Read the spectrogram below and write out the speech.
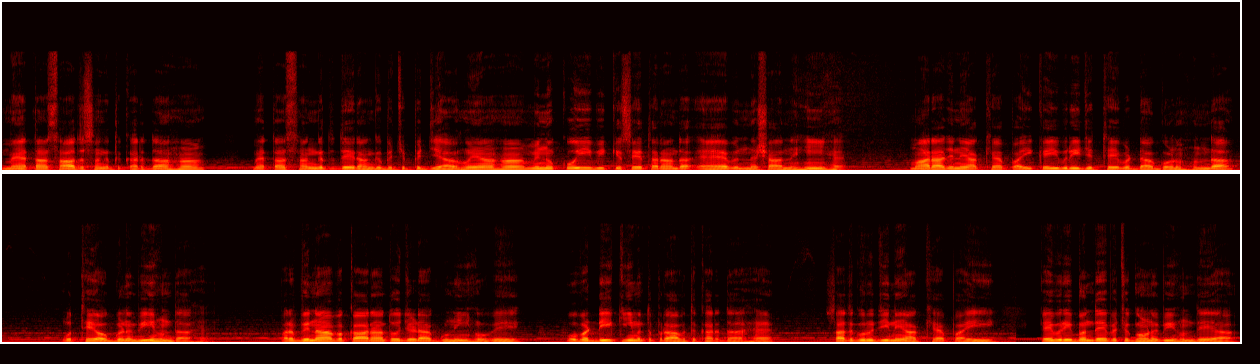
ਮੈਂ ਤਾਂ ਸਾਧ ਸੰਗਤ ਕਰਦਾ ਹਾਂ, ਮੈਂ ਤਾਂ ਸੰਗਤ ਦੇ ਰੰਗ ਵਿੱਚ ਭਿੱਜਿਆ ਹੋਇਆ ਹਾਂ, ਮੈਨੂੰ ਕੋਈ ਵੀ ਕਿਸੇ ਤਰ੍ਹਾਂ ਦਾ ਐਬ, ਨਸ਼ਾ ਨਹੀਂ ਹੈ। ਮਹਾਰਾਜ ਨੇ ਆਖਿਆ, ਭਾਈ, ਕਈ ਵਾਰੀ ਜਿੱਥੇ ਵੱਡਾ ਗੁਣ ਹੁੰਦਾ ਉੱਥੇ ਔਗਣ ਵੀ ਹੁੰਦਾ ਹੈ। ਪਰ ਬਿਨਾਂ ਵਿਕਾਰਾਂ ਤੋਂ ਜਿਹੜਾ ਗੁਣੀ ਹੋਵੇ, ਉਹ ਵੱਡੀ ਕੀਮਤ ਪ੍ਰਾਪਤ ਕਰਦਾ ਹੈ। ਸਤਿਗੁਰੂ ਜੀ ਨੇ ਆਖਿਆ, ਭਾਈ, ਕਈ ਵਾਰੀ ਬੰਦੇ ਵਿੱਚ ਗੁਣ ਵੀ ਹੁੰਦੇ ਆ,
